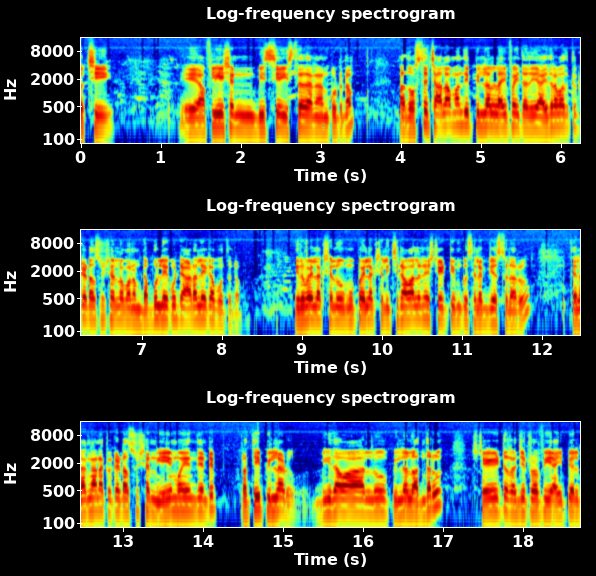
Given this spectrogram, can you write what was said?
వచ్చి అఫిలియేషన్ బీసీఐ ఇస్తుందని అనుకుంటున్నాం. అది వస్తే చాలామంది పిల్లల లైఫ్ అవుతుంది. హైదరాబాద్ క్రికెట్ అసోసియేషన్లో మనం డబ్బులు లేకుంటే ఆడలేకపోతున్నాం. ఇరవై లక్షలు ముప్పై లక్షలు ఇచ్చిన వాళ్ళనే స్టేట్ టీంకు సెలెక్ట్ చేస్తున్నారు. తెలంగాణ క్రికెట్ అసోసియేషన్ ఏమైంది అంటే ప్రతి పిల్లాడు బీదవాళ్ళు పిల్లలు అందరూ స్టేట్ రంజీ ట్రోఫీ ఐపీఎల్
